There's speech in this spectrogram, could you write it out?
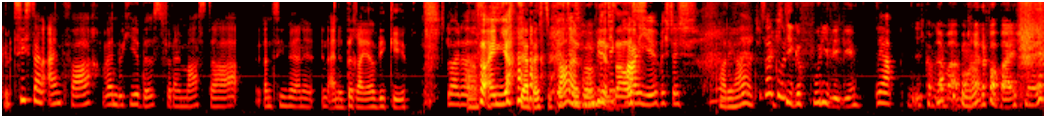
Du ziehst dann einfach, wenn du hier bist für deinen Master, dann ziehen wir eine, in eine Dreier-WG. Leute, Ah, Für ein Jahr. Der beste Plan richtig, einfach. richtig. Party, richtig. Party hard. Richtige Foodie-WG. Ja, Ich komme da mal am gucken, ne? Vorbei, schnell.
